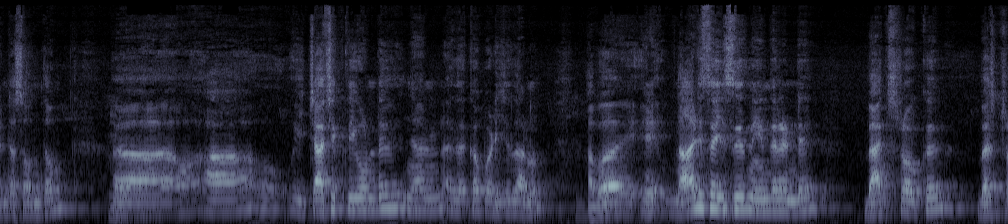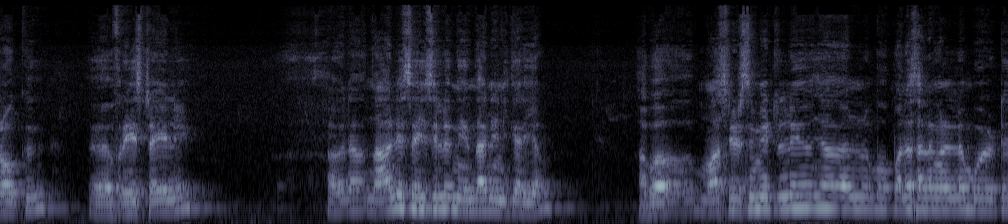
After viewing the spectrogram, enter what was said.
എന്റെ സ്വന്തം ഇച്ഛാശക്തി കൊണ്ട് ഞാൻ ഇതൊക്കെ പഠിച്ചതാണ്. അപ്പോൾ നാല് സൈസ് നീന്തലുണ്ട്. Back stroke best stroke free style അങ്ങനെ നാല് സൈസിൽ നീന്താൻ എനിക്കറിയാം. അപ്പോൾ മാസ്റ്റേഴ്സ് മീറ്റിൽ ഞാൻ പല സ്ഥലങ്ങളിലും പോയിട്ട്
